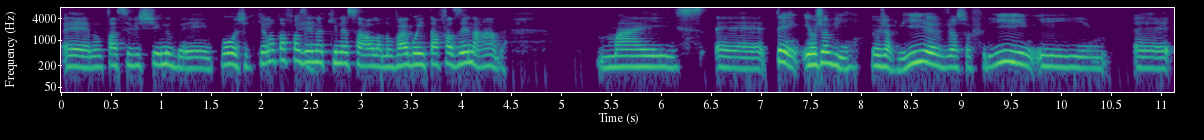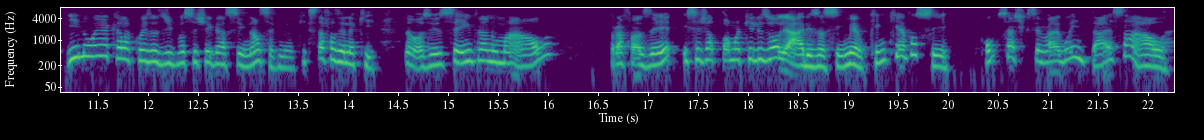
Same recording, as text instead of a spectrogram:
é, não está se vestindo bem, poxa, o que ela está fazendo aqui nessa aula? Não vai aguentar fazer nada. Mas é, tem, eu já vi, eu já vi, eu já sofri, e, é, e não é aquela coisa de você chegar assim, nossa, o que, que você está fazendo aqui? Não, às vezes você entra numa aula para fazer e você já toma aqueles olhares assim, meu, quem que é você? Como você acha que você vai aguentar essa aula?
